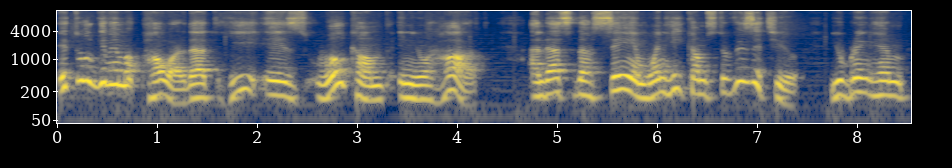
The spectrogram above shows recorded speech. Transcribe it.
it will give him a power that he is welcomed in your heart. And that's the same when he comes to visit you. You bring him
